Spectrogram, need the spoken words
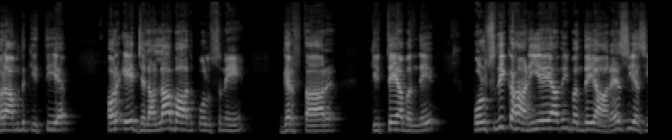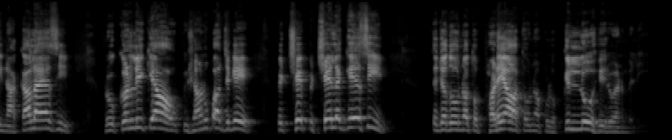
ਬਰਾਮਦ ਕੀਤੀ ਹੈ ਔਰ ਇਹ ਜਲਾਲਾਬਾਦ ਪੁਲਿਸ ਨੇ ਗ੍ਰਿਫਤਾਰ ਕੀਤੇ ਆ ਬੰਦੇ। ਪੁਲਿਸ ਦੀ ਕਹਾਣੀ ਇਹ ਆ ਵੀ ਬੰਦੇ ਆ ਰਹੇ ਸੀ, ਅਸੀਂ ਨਾਕਾ ਲਾਇਆ ਸੀ। ਰੋਕਣ ਲਈ ਕਿਹਾ, ਉਹ ਪਿਛਾਂ ਨੂੰ ਭੱਜ ਗਏ ਪਿੱਛੇ ਪਿੱਛੇ ਲੱਗੇ ਸੀ ਤੇ ਜਦੋਂ ਉਹਨਾਂ ਤੋਂ ਫੜਿਆ ਤਾਂ ਉਹਨਾਂ ਕੋਲੋਂ ਕਿਲੋ ਹੀਰੋਇਨ ਮਿਲੀ।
